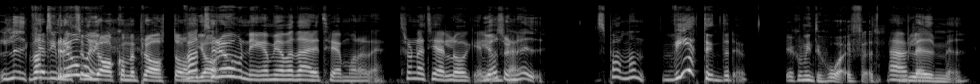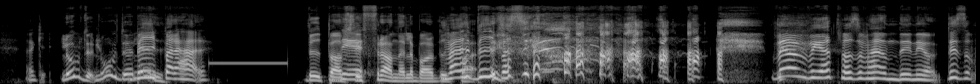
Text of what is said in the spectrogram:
lika Vad rimligt som jag kommer prata om. Vad jag, tror ni om jag var där i tre månader? Tror ni att jag låg eller jag inte? tror nej. Spännande. Vet inte du? Jag kommer inte ihåg. För, Ah, okej. Blame me. Okej. Låg du, låg du eller? Bipa det här. Bipa Det- siffran eller bara bipa? Men bipa Vem vet vad som hände i New York? Som,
